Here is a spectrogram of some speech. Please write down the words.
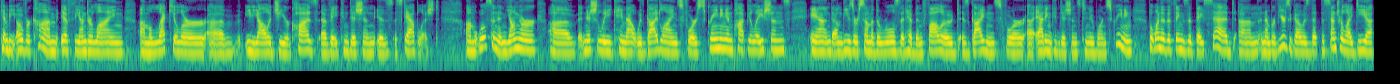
can be overcome if the underlying uh, molecular uh, etiology or cause of a condition is established. Um, Wilson and Jungner uh, initially came out with guidelines for screening in populations, and um, these are some of the rules that have been followed as guidance for uh, adding conditions to newborn screening. But one of the things that they said um, a number of years ago is that the central idea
